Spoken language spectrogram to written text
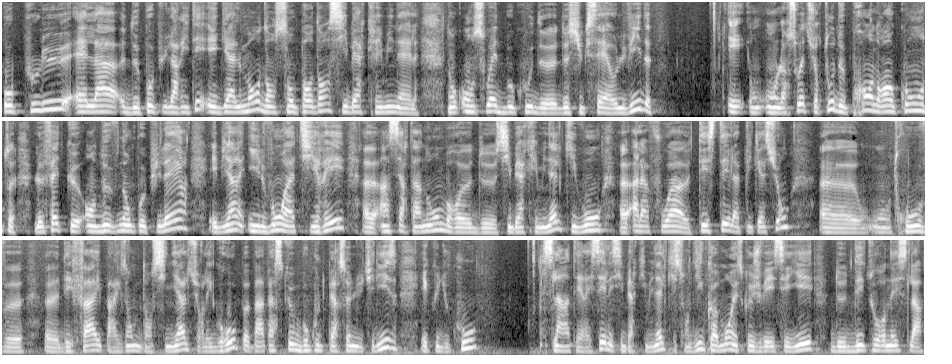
au plus elle a de popularité également dans son pendant cybercriminel. Donc on souhaite beaucoup de, de succès à Olvid. Et on, leur souhaite surtout de prendre en compte le fait qu'en devenant populaires, eh ils vont attirer euh, un certain nombre de cybercriminels qui vont euh, à la fois tester l'application. Euh, on trouve des failles, par exemple, dans Signal sur les groupes, bah, parce que beaucoup de personnes l'utilisent et que du coup, cela a intéressé les cybercriminels qui se sont dit comment est-ce que je vais essayer de détourner cela?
